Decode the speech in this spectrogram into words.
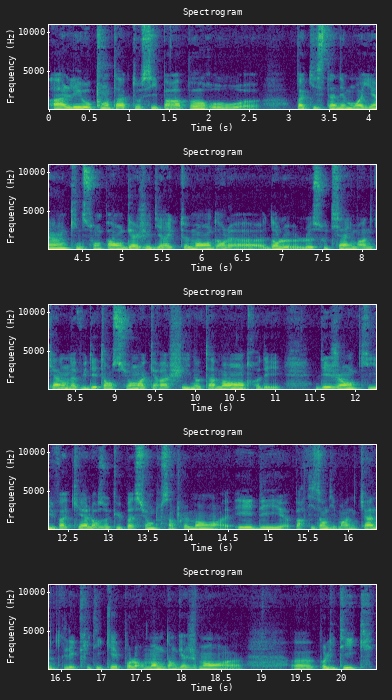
aller au contact aussi par rapport aux Pakistanais moyens qui ne sont pas engagés directement dans, dans le, soutien à Imran Khan. On a vu des tensions à Karachi notamment entre des, des gens qui vaquaient à leurs occupations tout simplement et des partisans d'Imran Khan qui les critiquaient pour leur manque d'engagement euh, euh, politique.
